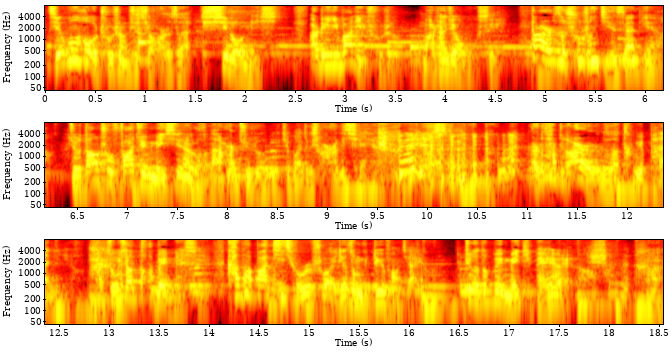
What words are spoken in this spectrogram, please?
结婚后出生的是小儿子西罗梅西，二零一八年出生，马上就要五岁了。大儿子出生仅三天啊，就当初发掘梅西的老男孩俱乐部就把这个小孩给签下来了。而他这个二儿子特别叛逆啊，总想打败梅西。看他爸踢球的时候，也总给对方加油，这个都被媒体拍下来了。是的，啊，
